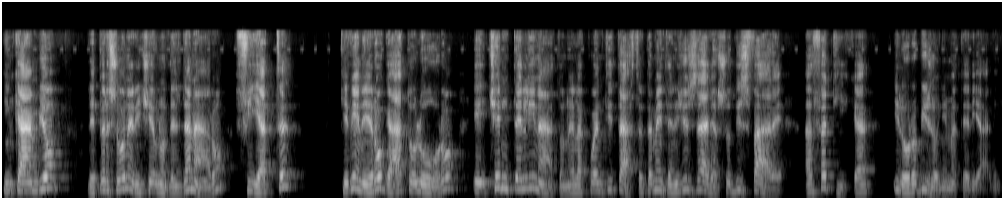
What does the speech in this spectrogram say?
In cambio, le persone ricevono del denaro, fiat, che viene erogato loro e centellinato nella quantità strettamente necessaria a soddisfare a fatica i loro bisogni materiali.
